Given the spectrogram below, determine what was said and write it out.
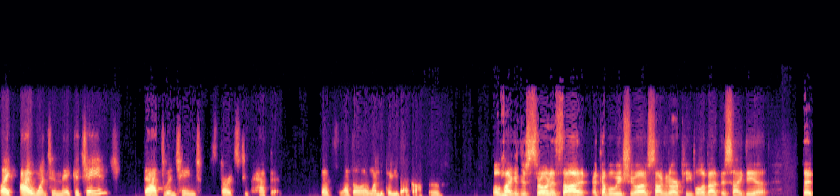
like i want to make a change that's when change starts to happen that's that's all i wanted to piggyback off of Well, if I could just throw in a thought, a couple weeks ago, I was talking to our people about this idea that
